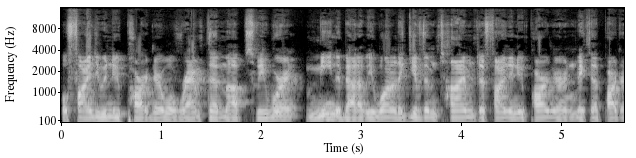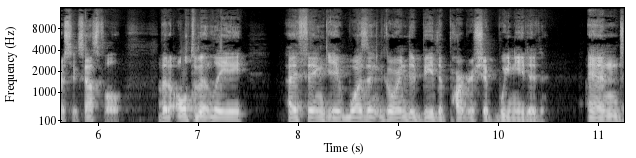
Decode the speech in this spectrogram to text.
We'll find you a new partner. We'll ramp them up. So we weren't mean about it. We wanted to give them time to find a new partner and make that partner successful. But ultimately, I think it wasn't going to be the partnership we needed. And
